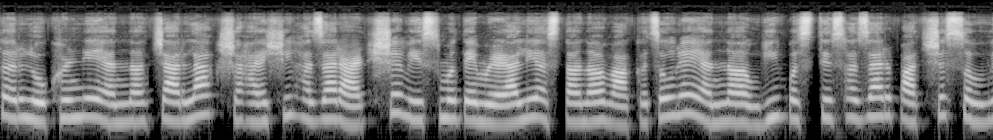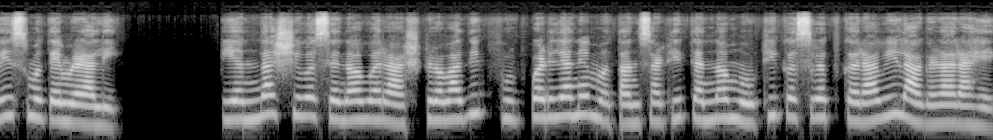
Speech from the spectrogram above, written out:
तर लोखंडे यांना चार लाख शहाऐंशी हजार आठशे वीस मते मिळाली असताना वाकचौरे यांना अवघी पस्तीस हजार पाचशे सव्वीस मते मिळाली. यंदा शिवसेना व राष्ट्रवादीत फूट पडल्याने मतांसाठी त्यांना मोठी कसरत करावी लागणार आहे.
